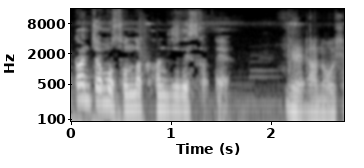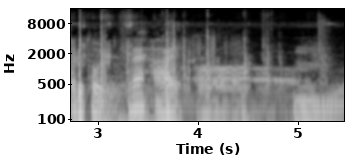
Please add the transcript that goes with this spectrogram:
かんちゃんもそんな感じですかね。で、あの、おっしゃる通りですね。はい。ああ。うん。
